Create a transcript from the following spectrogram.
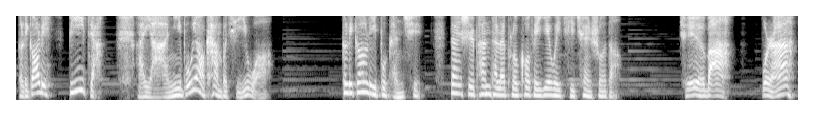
格里高利，逼家。哎呀，你不要看不起我。格里高利不肯去，但是潘特莱普罗科菲耶维奇劝说道：“去吧，不然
